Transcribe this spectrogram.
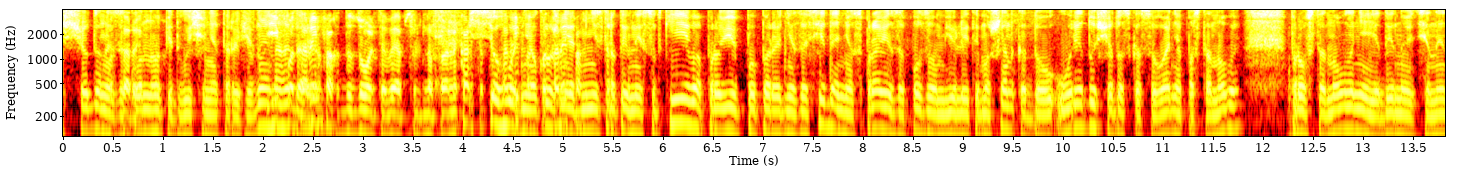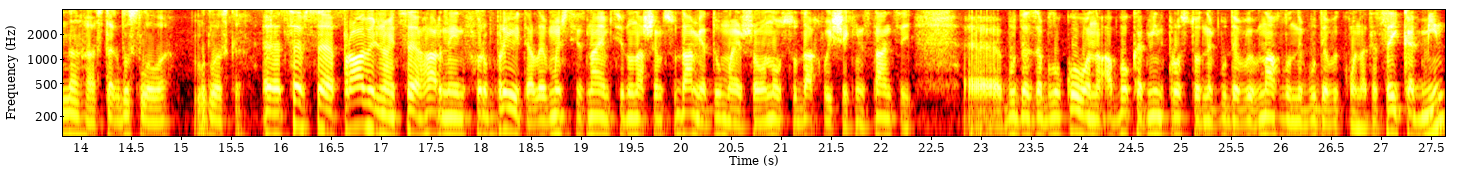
щодо незаконного підвищення тарифів. Ну, І по тарифах, дозвольте, ви абсолютно правильно кажете. по Сьогодні тарифах- по окружний тарифах- адміністративний суд Києва провів попереднє засідання у справі за позовом Юлії Тимошенко до уряду щодо скасування постанови про встановлення єдиної ціни на газ. Так, до слова, будь ласка. Е, Це все правильно і це гарний інформпривід, але ми ж всі знаємо ціну нашим судам. Я думаю, що воно в судах вищих інстанцій е, буде заблоковано, або Кабмін просто не буде нагло не буде виконувати. Цей Кабмін,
